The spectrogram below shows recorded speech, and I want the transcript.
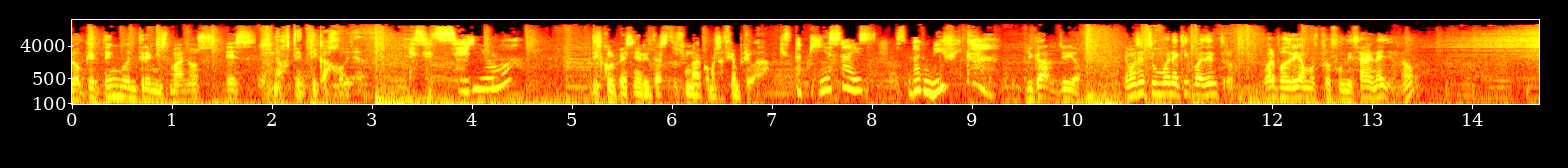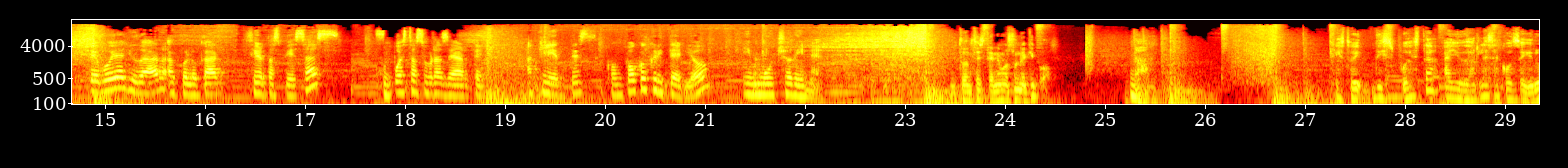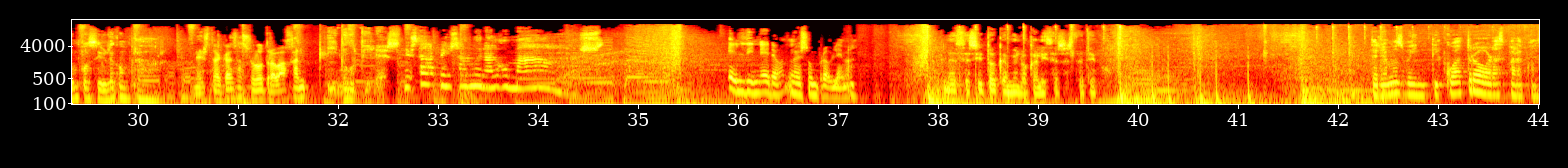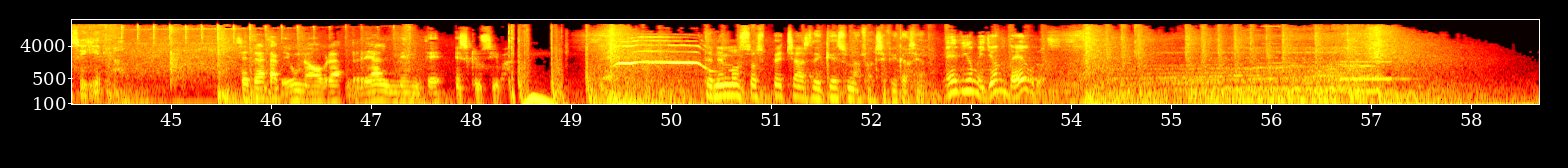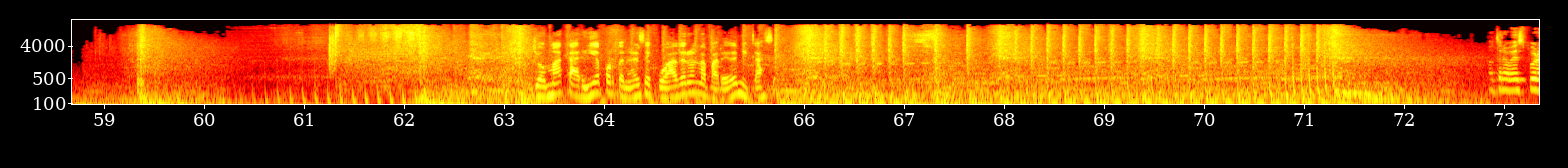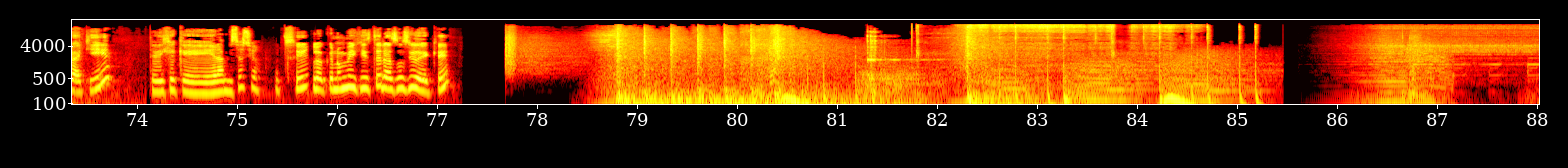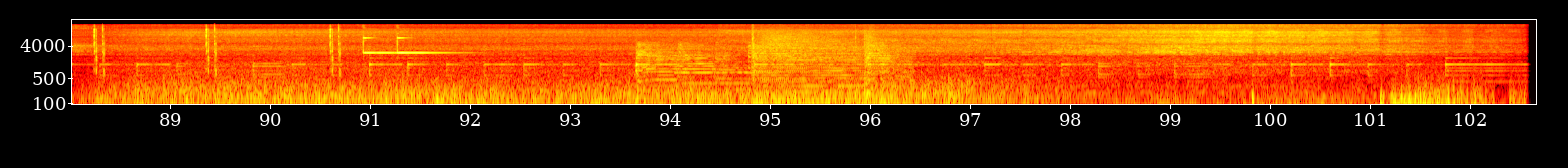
Lo que tengo entre mis manos es una auténtica joya. ¿Es en serio? Disculpe, señorita, esto es una conversación privada. Esta pieza es, es magnífica. Ricardo, Gio, hemos hecho un buen equipo ahí dentro. Igual podríamos profundizar en ello, ¿no? Te voy a ayudar a colocar ciertas piezas, supuestas obras de arte, a clientes con poco criterio y mucho dinero. Entonces tenemos un equipo. No. Estoy dispuesta a ayudarles a conseguir un posible comprador. En esta casa solo trabajan inútiles. Yo estaba pensando en algo más. El dinero no es un problema. Necesito que me localices a este tipo. Tenemos 24 horas para conseguirlo. Se trata de una obra realmente exclusiva. Tenemos sospechas de que es una falsificación. Medio millón de euros. Yo mataría por tener ese cuadro en la pared de mi casa. ¿Otra vez por aquí? Te dije que era mi socio. Sí, lo que no me dijiste era socio de qué.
